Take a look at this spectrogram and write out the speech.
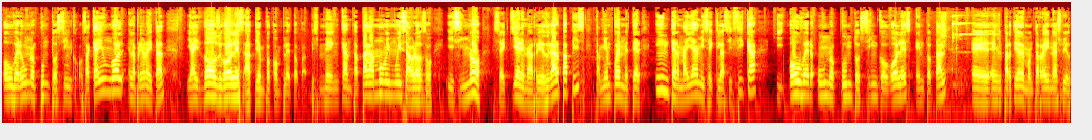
over 1.5. O sea que hay un gol en la primera mitad y hay dos goles a tiempo completo, papis. Me encanta, paga muy muy sabroso. Y si no se quieren arriesgar, papis, también pueden meter Inter Miami se clasifica y over 1.5 goles en total eh, en el partido de Monterrey Nashville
